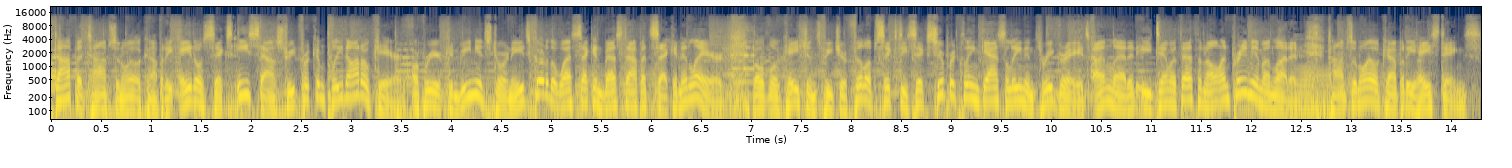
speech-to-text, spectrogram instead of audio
Stop at Thompson Oil Company, 806 East South Street for complete auto care. Or for your convenience store needs, go to the West Second Best Stop at 2nd and Laird. Both locations feature Phillips 66 super clean gasoline in three grades, unleaded, E10 with ethanol, and premium unleaded. Thompson Oil Company, Hastings.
